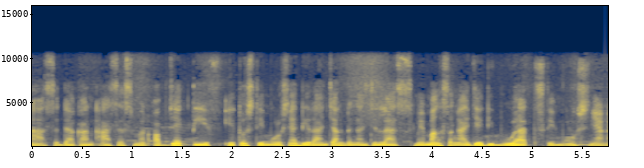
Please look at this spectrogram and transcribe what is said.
Nah, sedangkan asesmen objektif itu stimulusnya dirancang dengan jelas, memang sengaja dibuat stimulusnya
